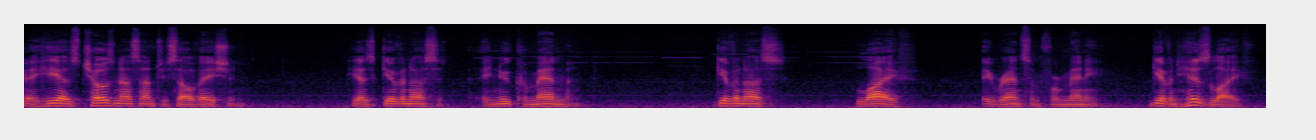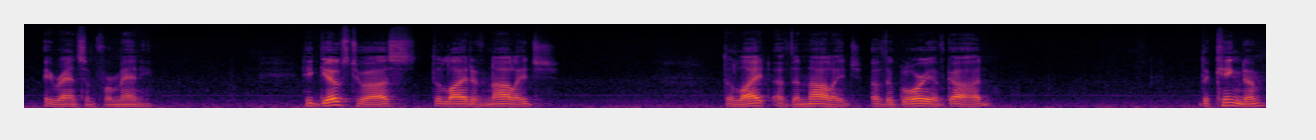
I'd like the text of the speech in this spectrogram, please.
Okay, He has chosen us unto salvation. He has given us a new commandment, given us life, a ransom for many, given His life, a ransom for many. He gives to us the light of knowledge, the light of the knowledge of the glory of God, the kingdom,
